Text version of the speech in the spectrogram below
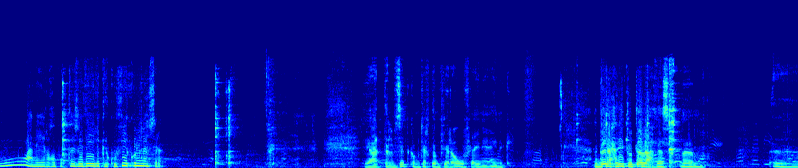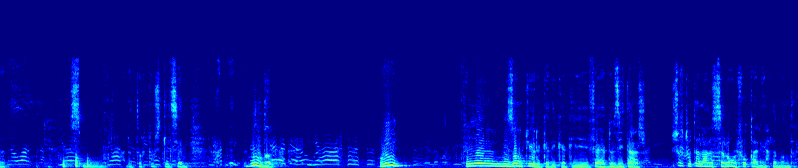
اوه علي الغبطاج هذا لك الكوفي كل نشره يا تلفزتكم تخدم في رو في عيني عينك. البارح حديث تلا أحداث آم، آه، اسمه على ترتوشة لساني المنظر. وين؟ في الميزون تورك هذيك اللي فيها دوزيتاج شفتو طلع على الصالون الفوقاني أحلى منظر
